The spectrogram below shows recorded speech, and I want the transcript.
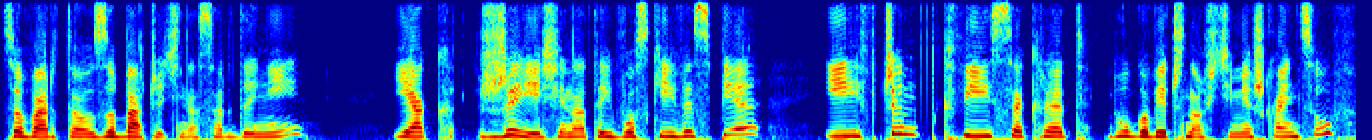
Co warto zobaczyć na Sardynii? Jak żyje się na tej włoskiej wyspie? I w czym tkwi sekret długowieczności mieszkańców?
